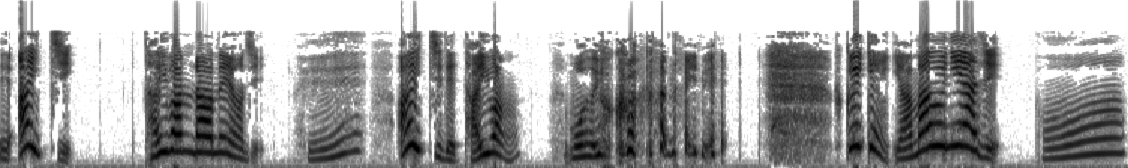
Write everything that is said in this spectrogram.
ぁ、え愛知、台湾ラーメン味。へえ、愛知で台湾？もうよくわかんないね。福井県山ウニ味。ほーん。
